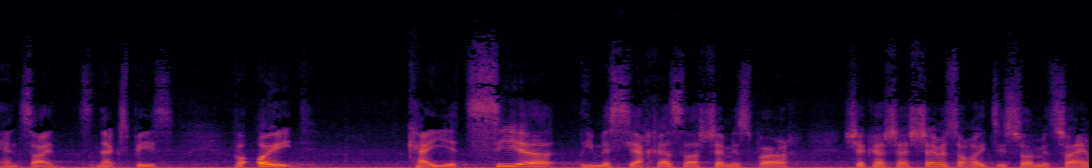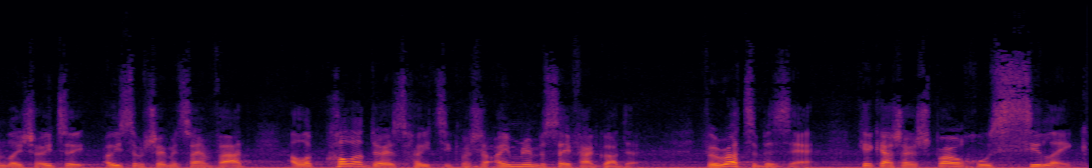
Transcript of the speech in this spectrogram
hand side. next piece. Va'oid kayetzia limesyaches al Hashem Yisbarach שכאשר השם יש הויצי ישראל מצרים לא יש אויסם של מצרים ועד אלא כל הדרס הויצי כמו שאומרים בספר הגדה ורוצה בזה כי כאשר שברוך הוא סילק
